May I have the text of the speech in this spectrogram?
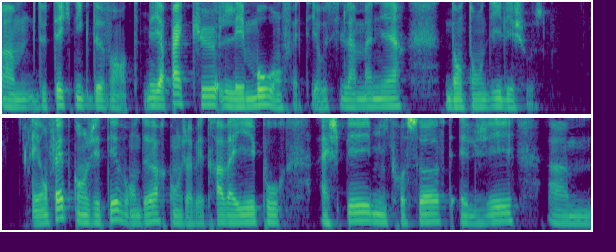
euh, de technique de vente. Mais il n'y a pas que les mots en fait, il y a aussi la manière dont on dit les choses. Et en fait, quand j'étais vendeur, quand j'avais travaillé pour HP, Microsoft, LG, euh,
